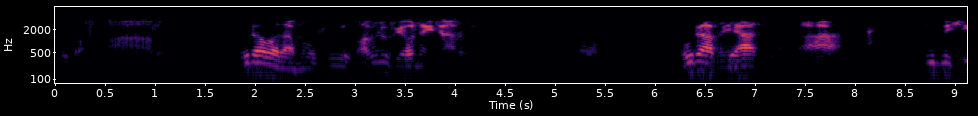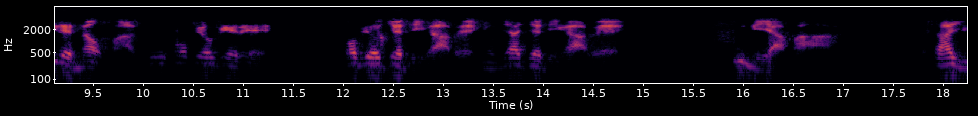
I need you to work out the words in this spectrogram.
ဟုတ်ပါ ဘုရားဘာသာမဟုတ်ဘူးဘာလို့ပြောနိုင်တာလဲဘုရားဘုရားဆိုတာသူမရှိတဲ့နောက်မှာသူဟောပြောခဲ့တဲ့ဟောပြောချက်တွေကပဲညွှန်ပြချက်တွေကပဲသူ့နေရာမှာအစားယူ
